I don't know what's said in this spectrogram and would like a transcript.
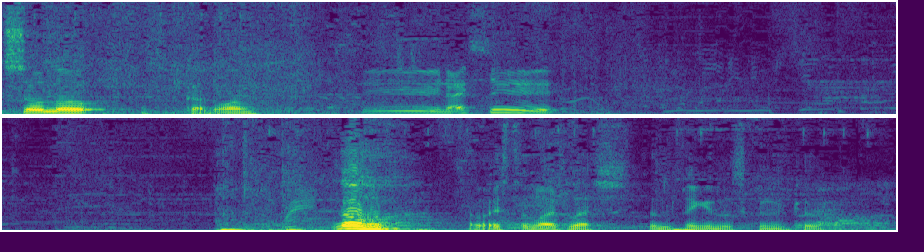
Solo, got one. Nice. ooh. No! I wasted my flash, didn't think it was gonna kill.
